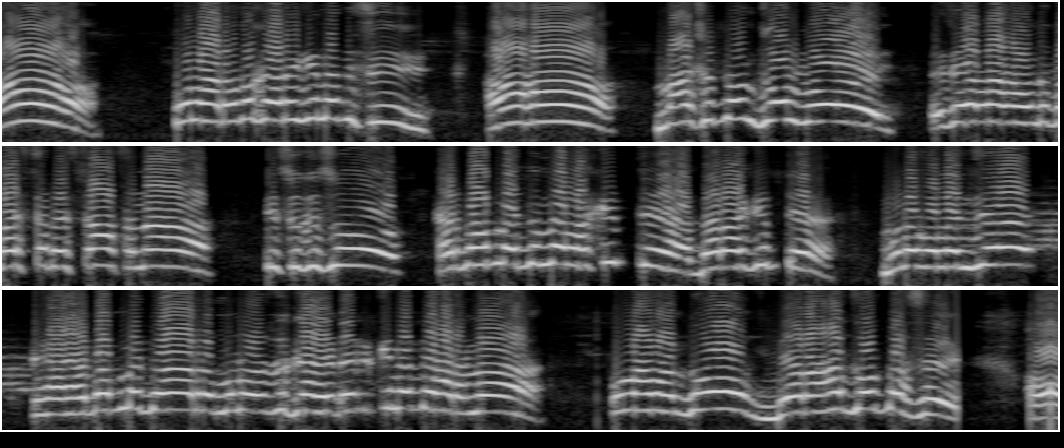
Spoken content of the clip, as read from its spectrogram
হ্যাঁ পোলারও তো গাড়ি কিনে দিছি। হ্যাঁ হ্যাঁ মাসে তো চলবই এই যে এলাকা আমাদের বাইশটা বাইশটা আছে না কিছু কিছু। হের বাপ নাই তো মেলা কিপতে বেড়া কিপতে মনে করলেন যে হের বাপ নাই আর মনে হচ্ছে গাড়িটা কিনে দেওয়ার না। পোলা আমার তো বেড়া জ্বলতেছে। ও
